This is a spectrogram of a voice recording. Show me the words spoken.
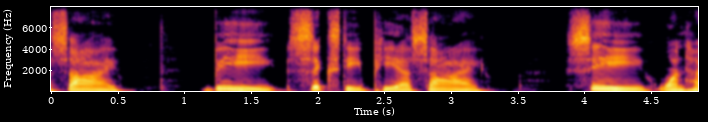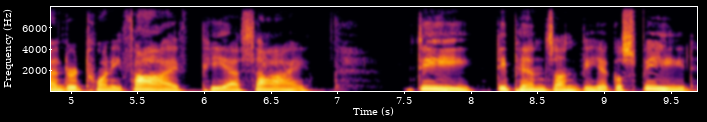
psi, B. 60 psi, C. 125 psi. D. Depends on vehicle speed.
